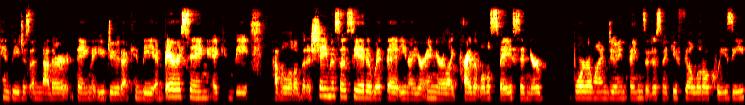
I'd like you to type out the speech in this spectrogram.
can be just another thing that you do that can be embarrassing. It can be have a little bit of shame associated with it. You know, you're in your like private little space and you're borderline doing things that just make you feel a little queasy.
